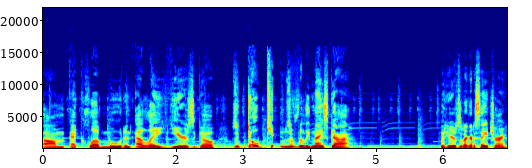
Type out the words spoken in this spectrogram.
um, at Club Mood in LA years ago. It was a dope kid. It was a really nice guy. But here's what I gotta say, Trey.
